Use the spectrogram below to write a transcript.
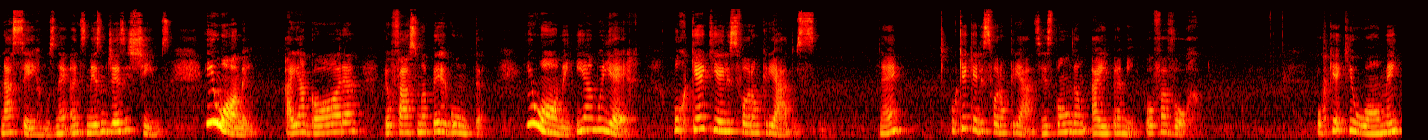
nascermos, né? Antes mesmo de existirmos. E o homem? Aí agora eu faço uma pergunta. E o homem e a mulher? Por que que eles foram criados? Né? Por que que eles foram criados? Respondam aí para mim, por favor. Por que que o homem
